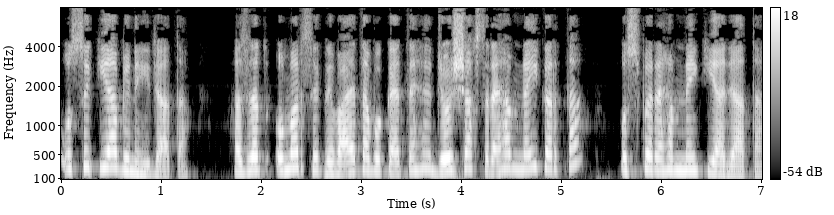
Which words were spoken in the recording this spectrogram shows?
اس سے کیا بھی نہیں جاتا۔ حضرت عمر سے روایت وہ کہتے ہیں، جو شخص رحم نہیں کرتا، اس پہ رحم نہیں کیا جاتا۔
